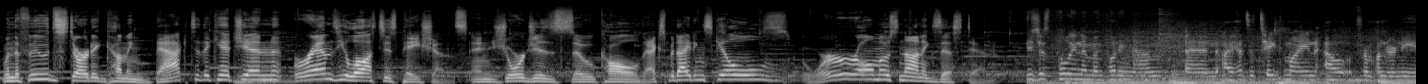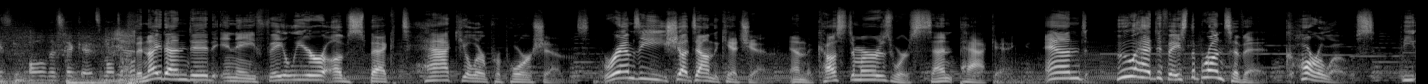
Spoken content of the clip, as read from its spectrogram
When the food started coming back to the kitchen, Ramsay lost his patience, and George's so called expediting skills were almost non existent. He's just pulling them and putting them, and I had to take mine out from underneath all the tickets, multiple. The night ended in a failure of spectacular proportions. Ramsay shut down the kitchen, and the customers were sent packing. And who had to face the brunt of it? Carlos, the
